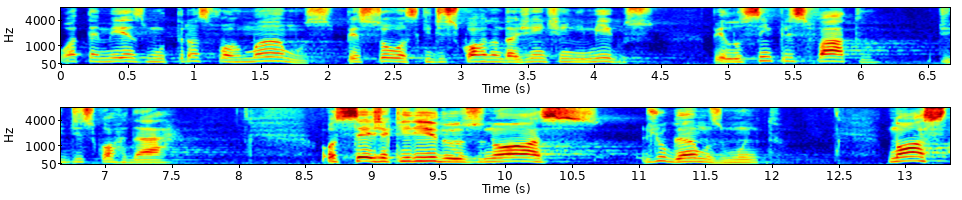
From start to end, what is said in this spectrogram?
ou até mesmo transformamos pessoas que discordam da gente em inimigos pelo simples fato de discordar. Ou seja, queridos, nós julgamos muito. Nós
